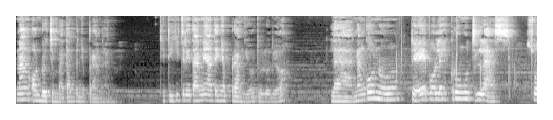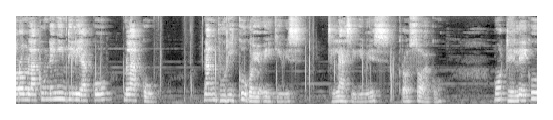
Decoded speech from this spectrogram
nang ondo jembatan penyeberangan. Jadi iki ceritane ate nyebrang yo dulur yo. Lah nang kono dhek boleh krungu jelas swara mlakune ngintili aku mlaku. Nang buriku koyo iki wis. Jelas iki wis krasa aku. Modele iku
